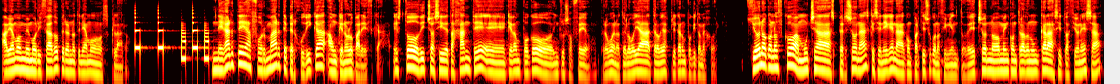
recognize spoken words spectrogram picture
habíamos memorizado pero no teníamos claro. Negarte a formar te perjudica aunque no lo parezca. Esto dicho así de tajante eh, queda un poco incluso feo, pero bueno, te lo, voy a, te lo voy a explicar un poquito mejor. Yo no conozco a muchas personas que se nieguen a compartir su conocimiento. De hecho, no me he encontrado nunca la situación esa.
